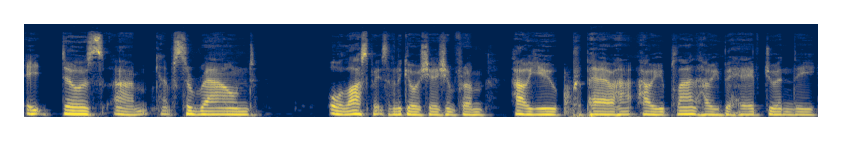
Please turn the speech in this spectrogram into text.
it does um, kind of surround all aspects of the negotiation from how you prepare, how you plan, how you behave during the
